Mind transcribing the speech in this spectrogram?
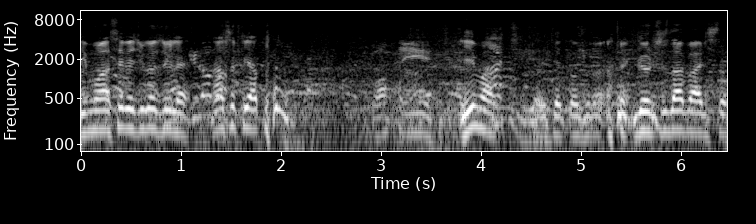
Bir muhasebeci gözüyle. Nasıl fiyatlar? Bu hafta iyi. İyi mi abi? Bereketli olsun. Görüşürüz abi Alişler.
